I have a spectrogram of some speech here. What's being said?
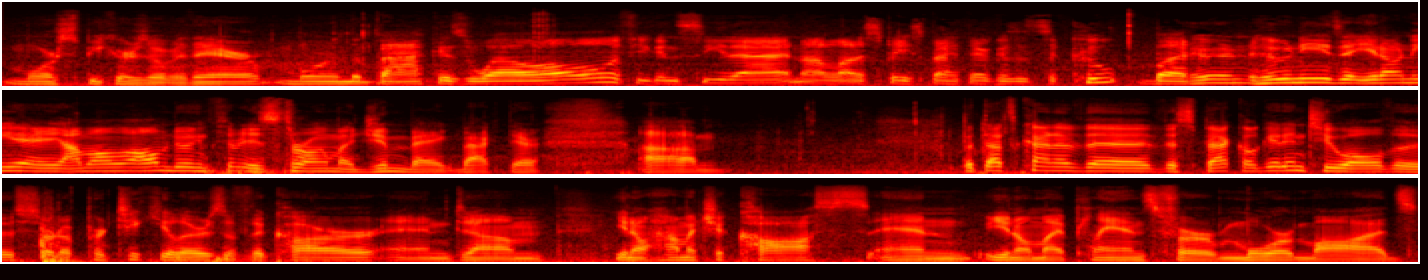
More speakers over there, more in the back as well, if you can see that. Not a lot of space back there because it's a coupe, but who, who needs it? You don't need it. I'm, all, all I'm doing th is throwing my gym bag back there. Um, but that's kind of the the spec. I'll get into all the sort of particulars of the car and um, you know how much it costs and you know my plans for more mods.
